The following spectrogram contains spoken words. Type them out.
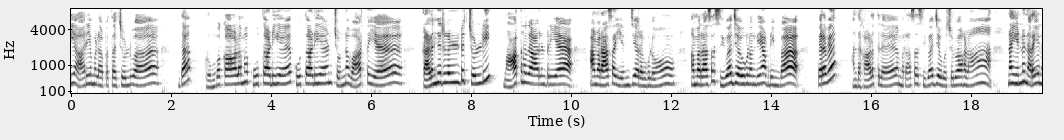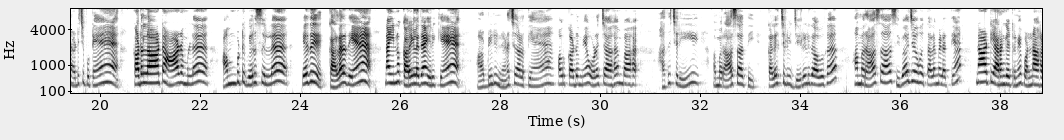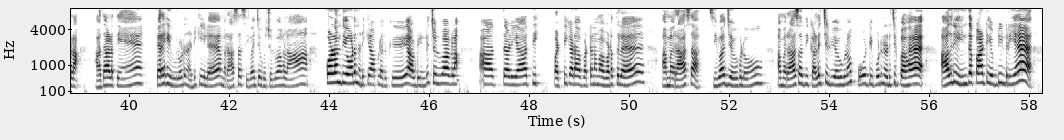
ஆரியமலை அப்பத்தா சொல்லுவா தா ரொம்ப காலமாக கூத்தாடிக கூத்தாடிகன்னு சொன்ன வார்த்தையை கலைஞர்கள்ட்டு சொல்லி மாற்றினது ஆறுன்றிய அமராசா எம்ஜிஆர் அவர்களும் அமராசா சிவாஜி அவர்களும் தான் அப்படிம்பா. பிறவே அந்த காலத்தில் நம்ம ராசா சிவாஜி அவங்க சொல்லுவாங்களாம் நான் என்ன நிறைய நடிச்சு போட்டேன் கடலாட்டம் ஆழமில்ல அம்புட்டு பெருசு இல்லை எது கலதேன் நான் இன்னும் கரையில் தான் இருக்கேன் அப்படின்னு நினச்சாலத்தையும் அவர் கடுமையாக உழைச்சாகம்பாக அது சரி நம்ம ராசாத்தி கலைச்செல்வி ஜெயலலிதாவுக நம்ம ராசா சிவாஜி அவங்க தலைமையிலத்தையும் நாட்டிய அரங்கேற்றமே பண்ணாகலாம். அதாலத்தையும் பிறகு இவங்களோட நடிக்கையில் நம்ம ராசா சிவாஜி சொல்லுவாங்களாம் குழந்தையோட நடிக்கிறாப்புல இருக்குது அப்படின்ட்டு சொல்லுவாங்களாம் அத்தடியாத்தி பட்டிக்கடா பட்டணமா படத்தில் ஆம ராசா சிவாஜி அவர்களும் ஆம ராசாதி கலைச்செல்வி அவர்களும் போட்டி போட்டு நடிச்சிருப்பாங்க அதுலேயும் இந்த பாட்டு எப்படின்றிய?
